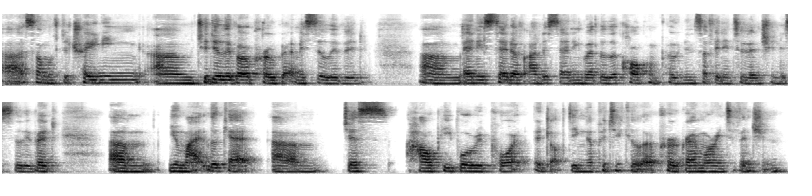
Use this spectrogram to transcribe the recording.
Uh, some of the training um, to deliver a program is delivered. Um, and instead of understanding whether the core components of an intervention is delivered, um, you might look at um, just how people report adopting a particular program or intervention.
